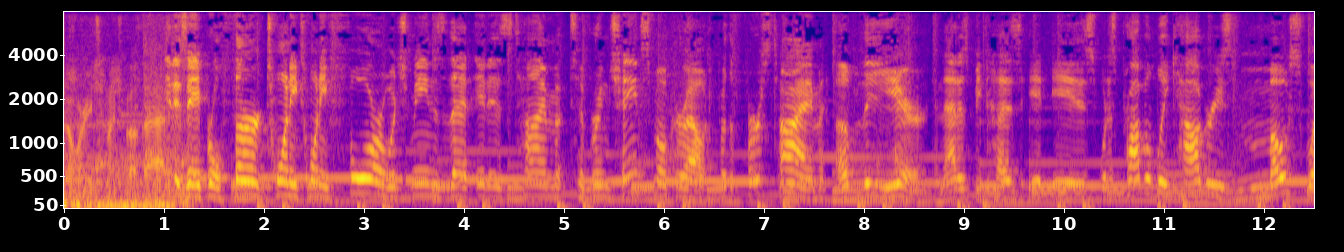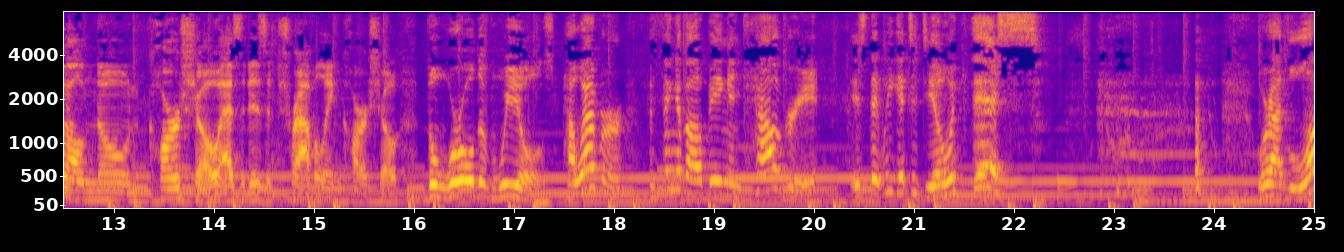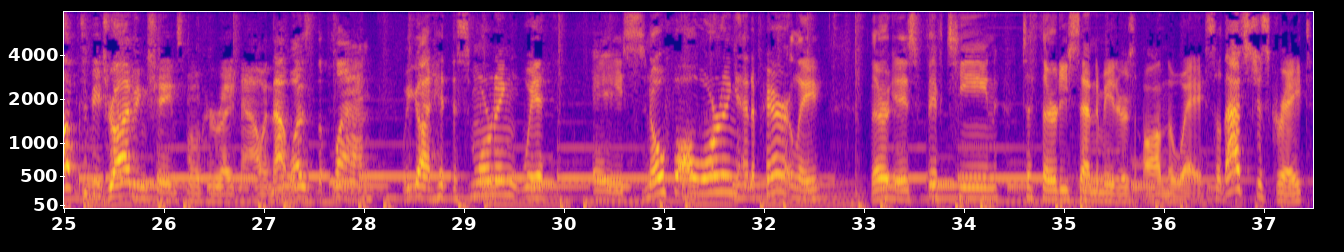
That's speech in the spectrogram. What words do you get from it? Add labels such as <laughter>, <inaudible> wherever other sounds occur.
Don't worry too much about that. It is April 3rd, 2024, which means that it is time to bring Chainsmoker out for the first time of the year. And that is because it is what is probably Calgary's most well-known car show, as it is a traveling car show, the World of Wheels. However, the thing about being in Calgary is that we get to deal with this where I'd love to be driving Chainsmoker right now, and that was the plan. We got hit this morning with a snowfall warning, and apparently there is 15 to 30 centimeters on the way. So that's just great.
